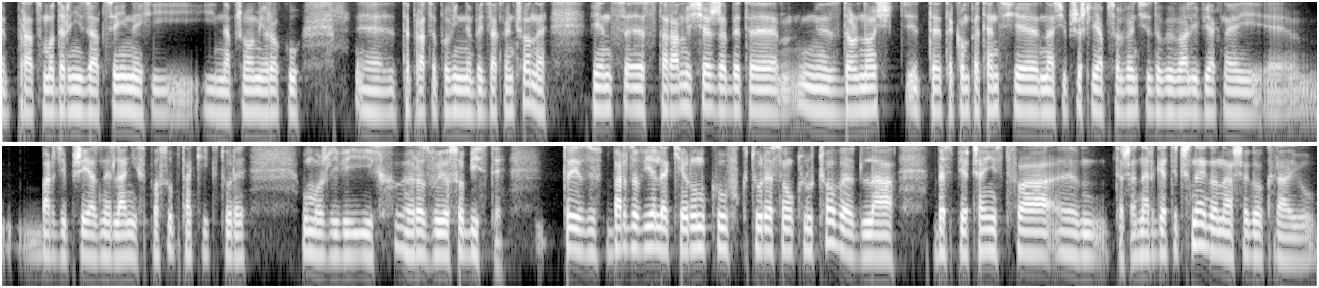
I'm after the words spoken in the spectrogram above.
y, prac modernizacyjnych i, i na przełomie roku y, te prace powinny być zakończone, więc staramy się, żeby te zdolności, te, te kompetencje nasi przyszli absolwenci zdobywali w jak najbardziej przyjazny dla nich sposób, taki, który umożliwi ich rozwój osobisty to jest bardzo wiele kierunków, które są kluczowe dla bezpieczeństwa też energetycznego naszego kraju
